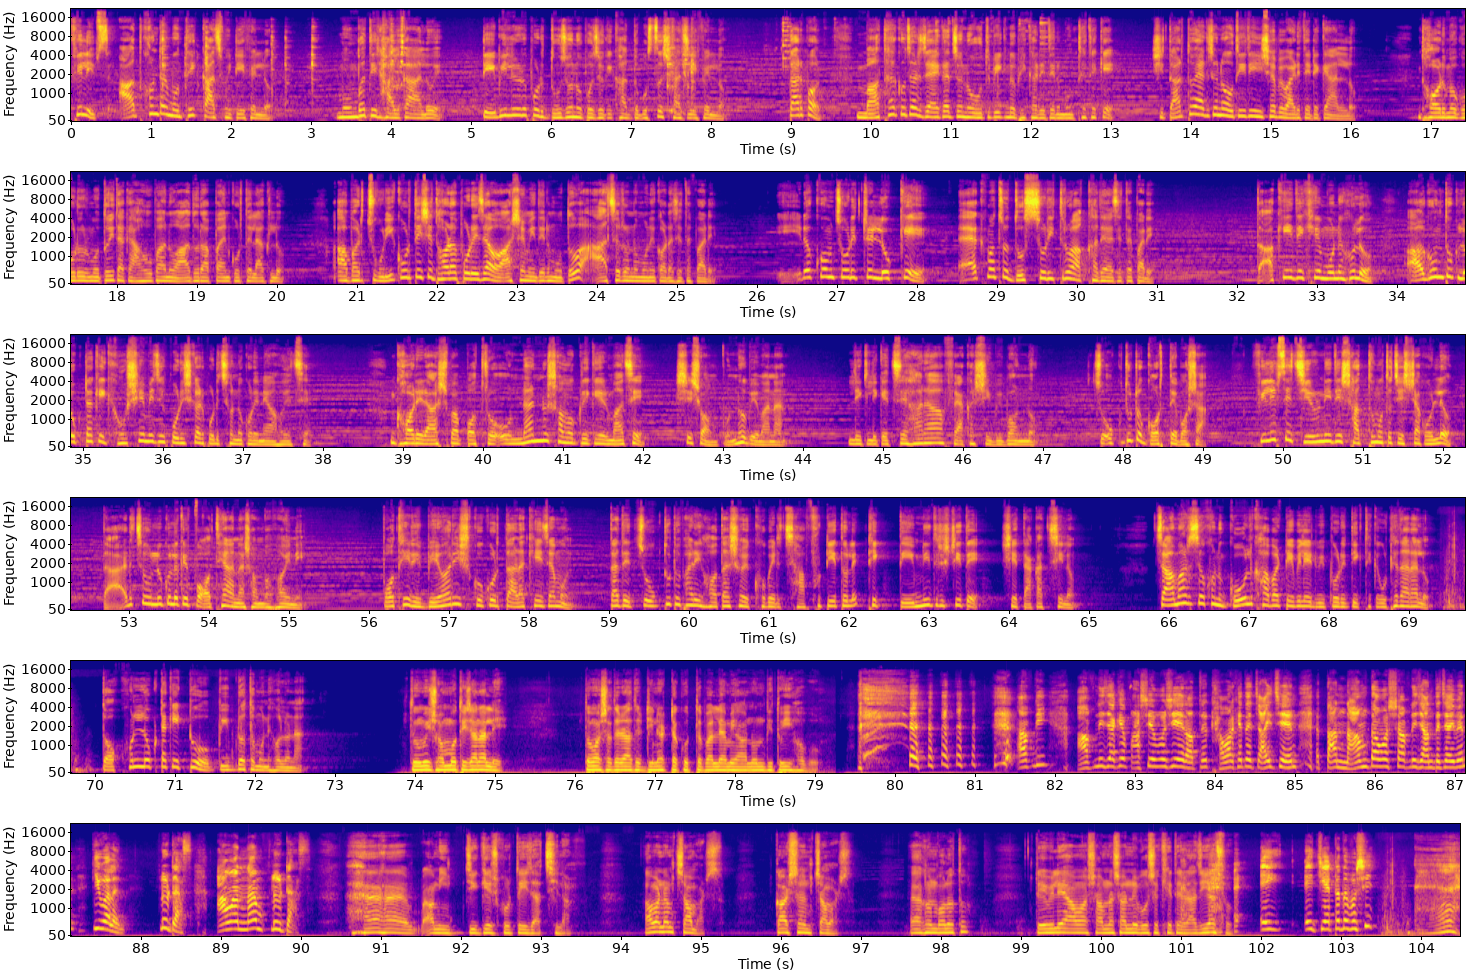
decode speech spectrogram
ফিলিপস আধ ঘণ্টার মধ্যেই কাজ মিটিয়ে ফেলল। মোমবাতির হালকা আলোয় টেবিলের ওপর দুজন উপযোগী খাদ্যবস্তু সাজিয়ে ফেলল। তারপর মাথা গোজার জায়গার জন্য উদ্বিগ্ন ভিখারিদের মধ্যে থেকে শীতার্থ একজন অতিথি হিসেবে বাড়িতে ডেকে আনলো। ধর্মগুরুর মতোই তাকে আহ্বান ও আদর আপ্যায়ন করতে লাগল। আবার চুরি করতে এসে ধরা পড়ে যাওয়া আসামিদের মতো আচরণও মনে করা যেতে পারে। এরকম চরিত্রের লোককে একমাত্র দুশ্চরিত্র আখ্যা দেওয়া যেতে পারে। তাকে দেখে মনে হলো আগন্তুক লোকটাকে ঘষে মেজে পরিষ্কার পরিচ্ছন্ন করে নেওয়া হয়েছে। ঘরের আসবাবপত্র অন্যান্য সামগ্রিকের মাঝে সে সম্পূর্ণ বেমানান। লিকলিকের চেহারা ফ্যাকাশি বিবর্ণ। চোখ দুটো গর্তে বসা। ফিলিপসের চিরুনি দিয়ে সাধ্যমতো চেষ্টা করলেও তার চুল্লুগুলোকে পথে আনা সম্ভব হয়নি। পথের বেওয়ারিশ কুকুর তাড়া খেয়ে যেমন তাদের চোখ দুটো ভারী হতাশ হয়ে ক্ষোভের ছাপ ফুটিয়ে তোলে, ঠিক তেমনি দৃষ্টিতে সে তাকাচ্ছিল। চামার যখন গোল খাবার টেবিলের বিপরীত দিক থেকে উঠে দাঁড়াল তখন লোকটাকে একটুও বিব্রত মনে হলো না। তুমি সম্মতি জানালে তোমার সাথে রাতের ডিনারটা করতে পারলে আমি আনন্দিতই হব। আপনি আপনি যাকে পাশে বসে রাত্রের খাবার খেতে চাইছেন তার নামটা অবশ্য আপনি জানতে চাইবেন। কি বলেন? প্লুটাস আমার নাম প্লুটাস। হ্যাঁ হ্যাঁ আমি জিজ্ঞেস করতেই যাচ্ছিলাম। আমার নাম চামার্স কার্সন চামার্স। এখন বলো তো? টেবিলে আমার সামনাসামনি বসে খেতে রাজি আছো? এই এই চেয়ারটাতে বসি। হ্যাঁ।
